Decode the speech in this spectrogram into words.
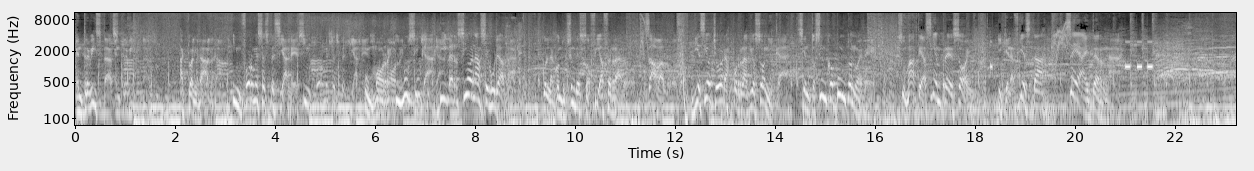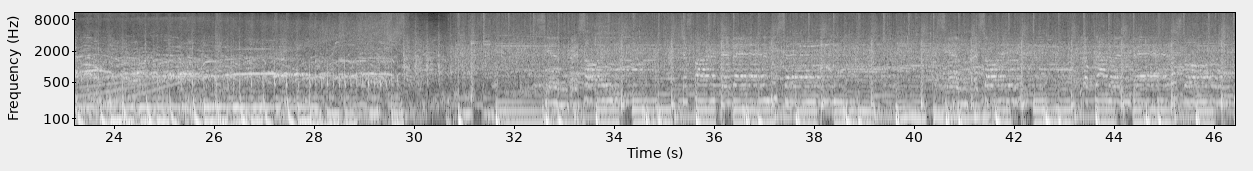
Entrevistas. Actualidad. Informes especiales. Humor y música. Diversión asegurada. Con la conducción de Sofía Ferraro. Sábados, 18 horas por Radio Sónica 105.9. Sumate a Siempre es hoy. Y que la fiesta sea eterna.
